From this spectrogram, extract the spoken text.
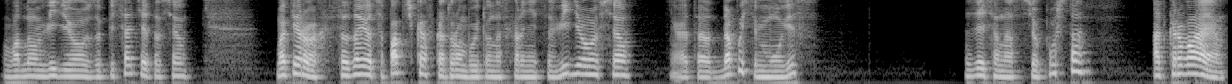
в одном видео записать это все. Во-первых, создается папочка, в котором будет у нас храниться видео и все. Это, допустим, movies. Здесь у нас все пусто. Открываем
